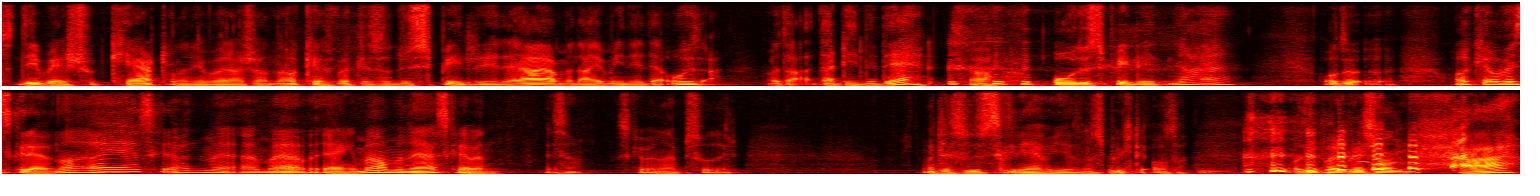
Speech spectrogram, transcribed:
Så de blir sjokkert når de bare er sånn Ok, så du spiller i det? Ja, ja, men det er jo min idé. Oi, det er din idé? Ja. Og du spiller i den? Ja, ja. Og du, ok, og vi skrev den? da? Ja, jeg skrev den med, med gjengen min. Ja, men jeg skrev den. Liksom. Skrev noen episoder. Men liksom så du skrev gjennom og spilte og, så, og de bare blir sånn Hæ?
